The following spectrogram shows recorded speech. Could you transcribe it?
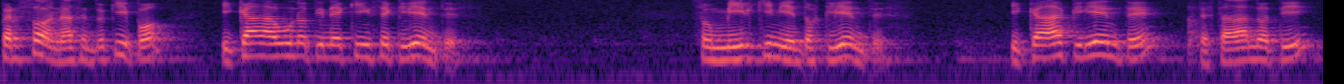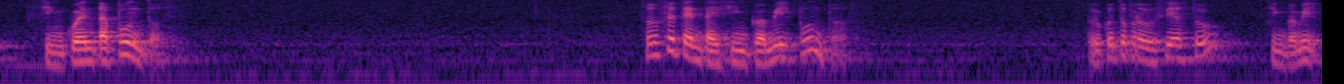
personas en tu equipo y cada uno tiene 15 clientes. Son 1500 clientes. Y cada cliente te está dando a ti 50 puntos. Son 75 mil puntos. ¿Cuánto producías tú? 5 mil.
